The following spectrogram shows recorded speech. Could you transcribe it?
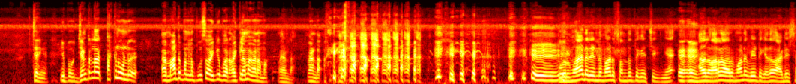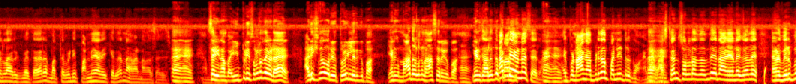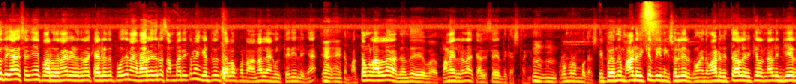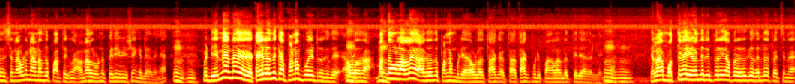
சரிங்க. இப்போ ஜென்ரலாக டக்குன்னு ஒன்று மாட்டு பண்ண புதுசாக வைக்க போகிறேன் வைக்கலாமா வேணாமா? வேண்டாம். வேண்டாம். ஒரு மாடு ரெண்டு மாடு சொந்தத்துக்கு வச்சுக்கிங்க. அதில் வர வருமானம் வீட்டுக்கு ஏதோ அடிஷ்னலாக இருக்குமே தவிர மற்றபடி பண்ணையாக வைக்கிறத நான் வேண்டாம் அஹ். சரி நம்ம இப்படி சொல்கிறத விட அடிஷ்னலாக ஒரு தொழில் இருக்குப்பா. எனக்கு மாடு வளர்க்கணும்னு ஆசை இருக்குப்பா. எனக்கு அதுல அப்படி வேணா செய்யலாம்? இப்போ நாங்கள் அப்படி தான் பண்ணிட்டு இருக்கோம் நான் நஷ்டம்னு சொல்றது வந்து நான் எனக்கு வந்து எனக்கு விருப்பத்துக்காக செஞ்சேன். இப்போ அறுபதாயிரம் எழுபதாயிரம் கையிலேருந்து போகுது. நாங்கள் வேற இதில் சம்பாதிக்கணும் இங்கே எடுத்து வந்து செலவு பண்ணோம். அதனால எங்களுக்கு தெரியலைங்க. மற்றவங்களாலாம் அது வந்து பணம் இல்லைன்னா அது செய்யறது கஷ்டங்க. ரொம்ப ரொம்ப கஷ்டம். இப்போ வந்து மாடு விற்கிறதுக்கு இன்னைக்கு சொல்லியிருக்கோம். இந்த மாடு விற்றாலும் விற்கலனாலும் இங்கேயே இருந்துச்சுன்னா கூட நான் வந்து பார்த்துக்குவேன். அதனால் ஒன்றும் பெரிய விஷயம் கிடையாதுங்க. பட் என்னன்னா கையிலேருந்து க பணம் போயிட்டு இருக்குது. அவ்வளோதான் மற்றவங்களாலாம் அது வந்து பண்ண முடியாது. அவ்வளோ தாக்கு தா தாக்கு பிடிப்பாங்களான்றது தெரியாது இல்லைங்களா? எல்லாம் மொத்தமே இழந்துட்டு பிறகு அப்புறம் இருக்குதுன்றது பிரச்சனை.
